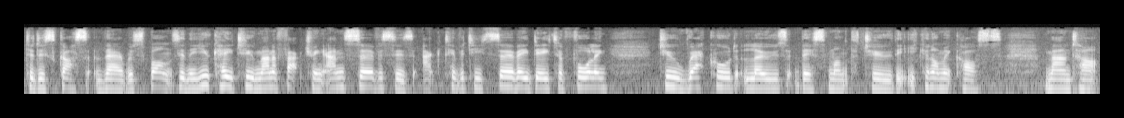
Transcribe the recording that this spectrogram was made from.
to discuss their response. In the UK, too, manufacturing and services activity survey data falling to record lows this month, too. The economic costs mount up.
